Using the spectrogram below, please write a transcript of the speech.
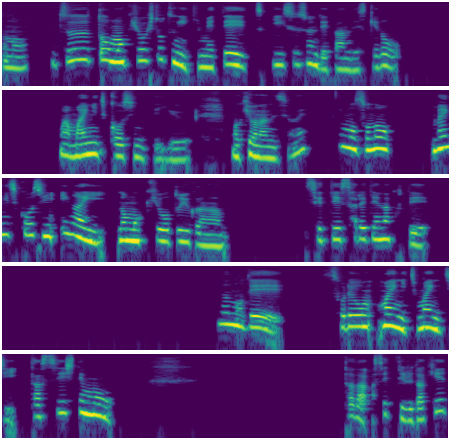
そのずっと目標一つに決めて突き進んでたんですけどまあ毎日更新っていう目標なんですよね。でもその毎日更新以外の目標というか設定されてなくて。なのでそれを毎日毎日達成してもただ焦ってるだけっ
